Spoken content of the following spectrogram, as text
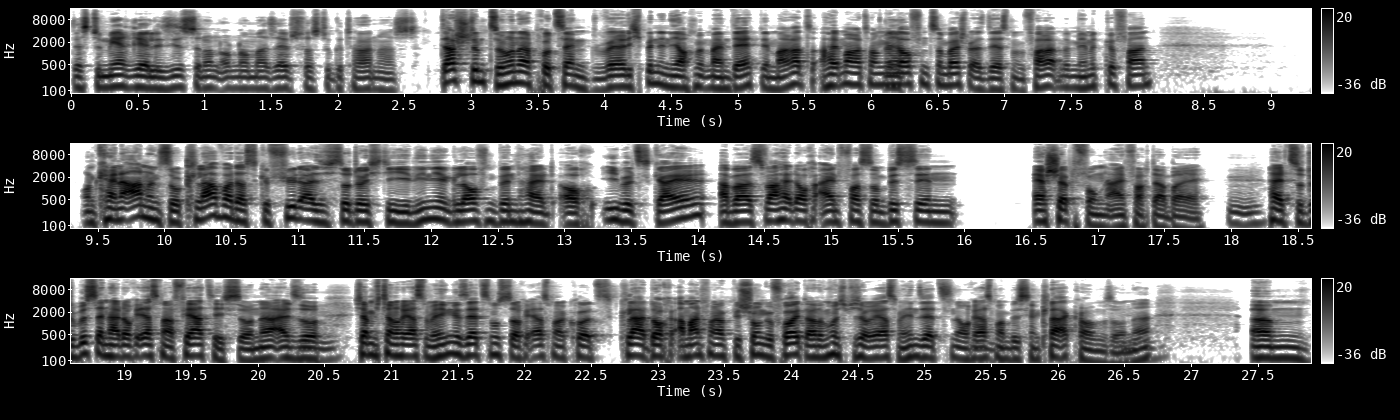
desto mehr realisierst du dann auch nochmal selbst, was du getan hast. Das stimmt zu 100 Prozent, weil ich bin dann ja auch mit meinem Dad den Marathon, Halbmarathon Ja. gelaufen zum Beispiel, also der ist mit dem Fahrrad mit mir mitgefahren. Und keine Ahnung, so klar war das Gefühl, als ich so durch die Linie gelaufen bin, halt auch übelst geil, aber es war halt auch einfach so ein bisschen Erschöpfung einfach dabei. Halt so, du bist dann halt auch erstmal fertig, so, ne? Also, ich habe mich dann auch erstmal hingesetzt, musste auch erstmal kurz, klar, doch, am Anfang habe ich mich schon gefreut, aber dann muss ich mich auch erstmal hinsetzen, auch erstmal ein bisschen klarkommen, so, ne? Ähm,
